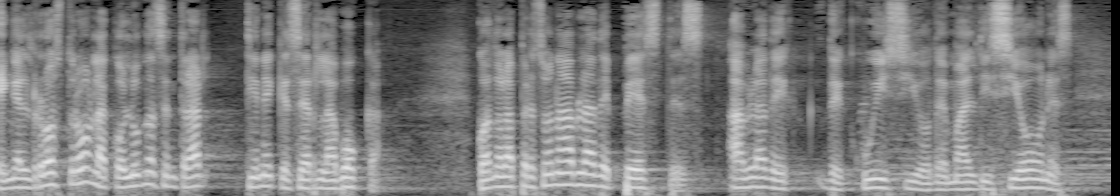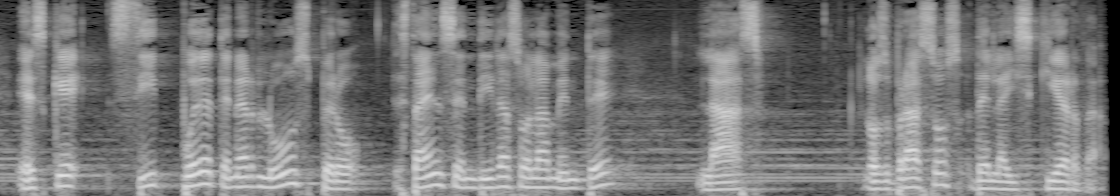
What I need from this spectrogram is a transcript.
en el rostro la columna central tiene que ser la boca. Cuando la persona habla de pestes, habla de, de, juicio, de maldiciones, es que sí puede tener luz, pero está encendida solamente las, los brazos de la izquierda.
